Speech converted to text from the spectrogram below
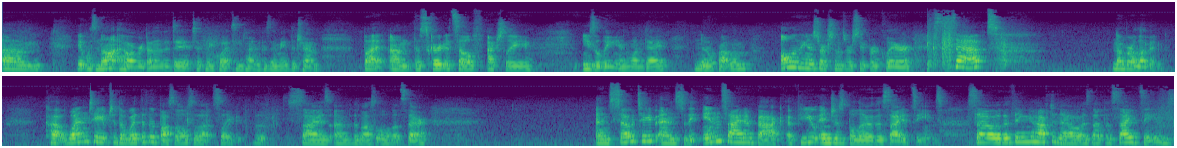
um, it was not, however, done in a day. It took me quite some time because I made the trim. But um, the skirt itself actually easily in one day, no problem. All of the instructions were super clear, except number 11 cut one tape to the width of the bustle, so that's like the size of the bustle that's there, and sew tape ends to the inside of back a few inches below the side seams. So the thing you have to know is that the side seams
